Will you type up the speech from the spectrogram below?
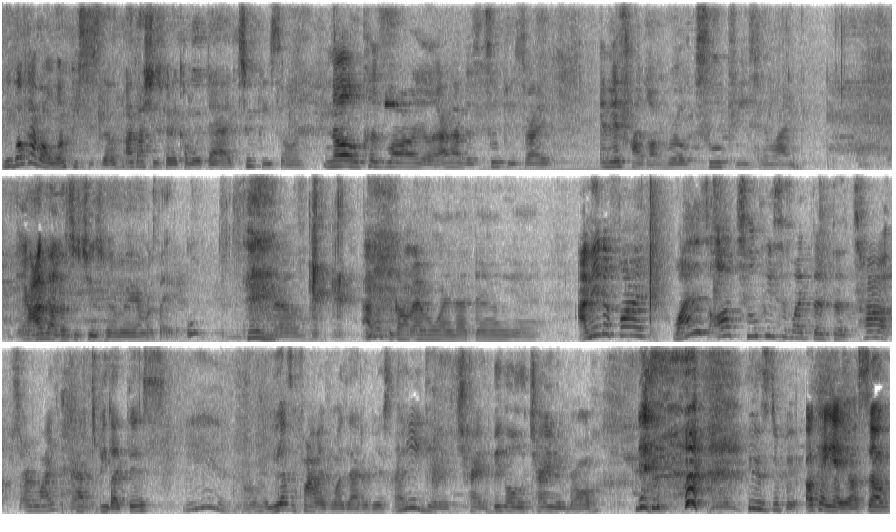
We both have on one pieces though. I thought she was gonna come with that two piece on. No, cause Laura, I got this two piece right, and it's like a real two piece, and like. I thought that's what she was gonna wear. I was like, ooh. No, I don't think I'm ever wearing that thing again. I need to find why does all two pieces like the the tops are like that. Have to be like this. yeah. Oh, you have to find like ones that are just I need to get a train, big old training, bro. You're stupid. Okay, yeah, y'all. So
